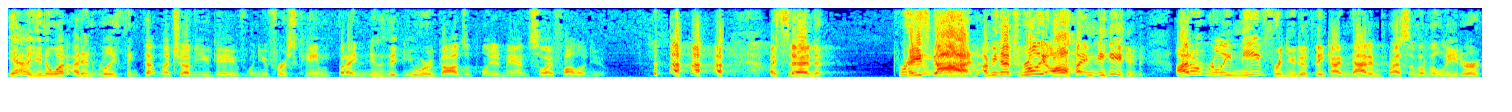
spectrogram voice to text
Yeah, you know what? I didn't really think that much of you, Dave, when you first came, but I knew that you were God's appointed man, so I followed you. I said, Praise God! I mean, that's really all I need. I don't really need for you to think I'm that impressive of a leader.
